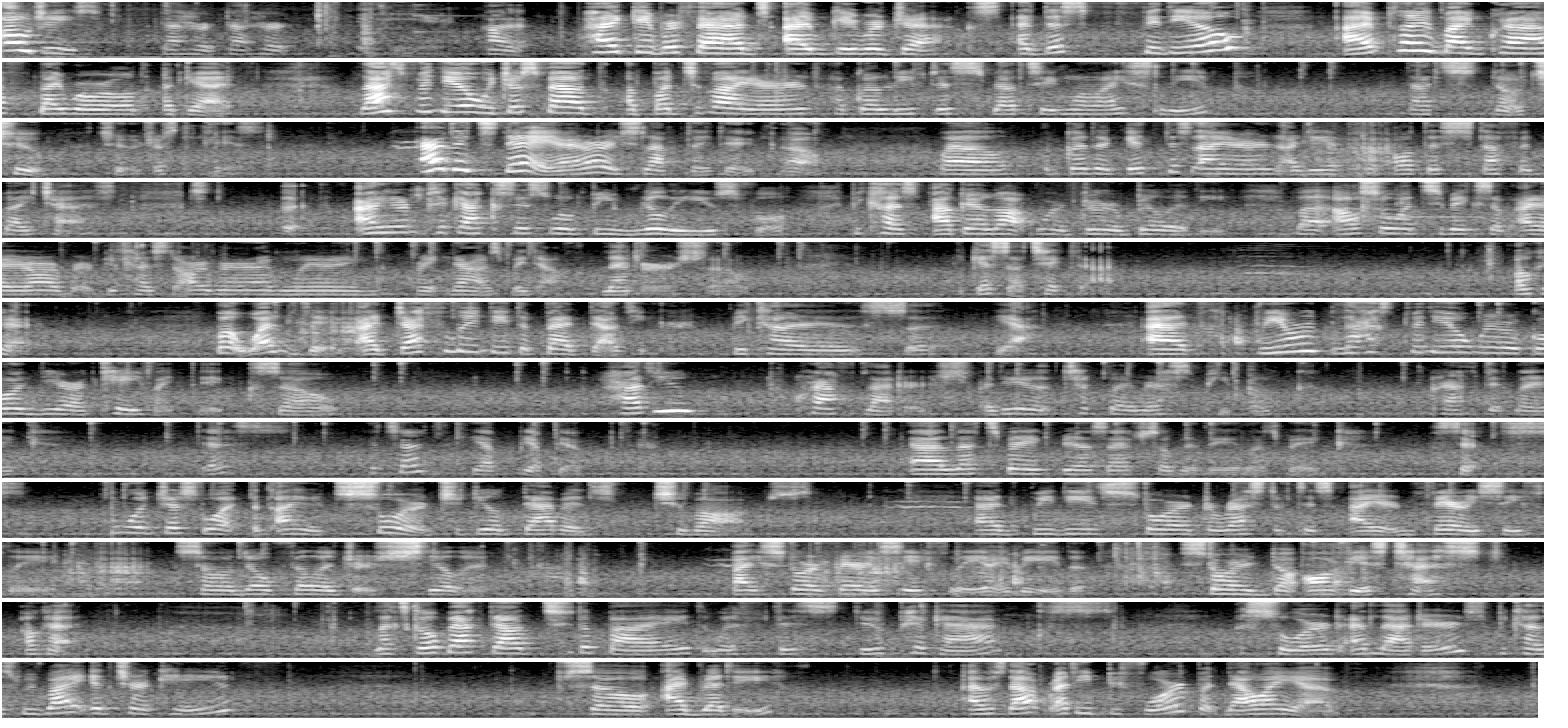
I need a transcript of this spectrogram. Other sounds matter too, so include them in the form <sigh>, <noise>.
Oh, jeez. That hurt, that hurt. Got it. Hi, Gamer fans. I'm Gamer Jax. And this video, I play Minecraft My World again. Last video, we just found a bunch of iron. I'm gonna leave this melting while I sleep. That's, no, two. Two, just in case. And it's day. I already slept, I think. Oh. Well, I'm gonna get this iron. I need to put all this stuff in my chest. Iron pickaxes will be really useful because I'll get a lot more durability. But I also want to make some iron armor because the armor I'm wearing right now is made out of leather, so I guess I'll take that. Okay. But one thing, I definitely need a bed down here because, uh, yeah. And we were, last video, we were going near a cave, I think, so how do you craft ladders? I need to check my recipe book. Craft it like this, it said? Yep, yep, yep. And uh, let's make, because I have so many, let's make six. We would just want an iron sword to deal damage to mobs. And we need to store the rest of this iron very safely, so no villagers steal it. By store very safely, I mean store in the obvious chest. Okay. Let's go back down to the bind with this new pickaxe, sword, and ladders because we might enter a cave. So I'm ready. I was not ready before, but now I am.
